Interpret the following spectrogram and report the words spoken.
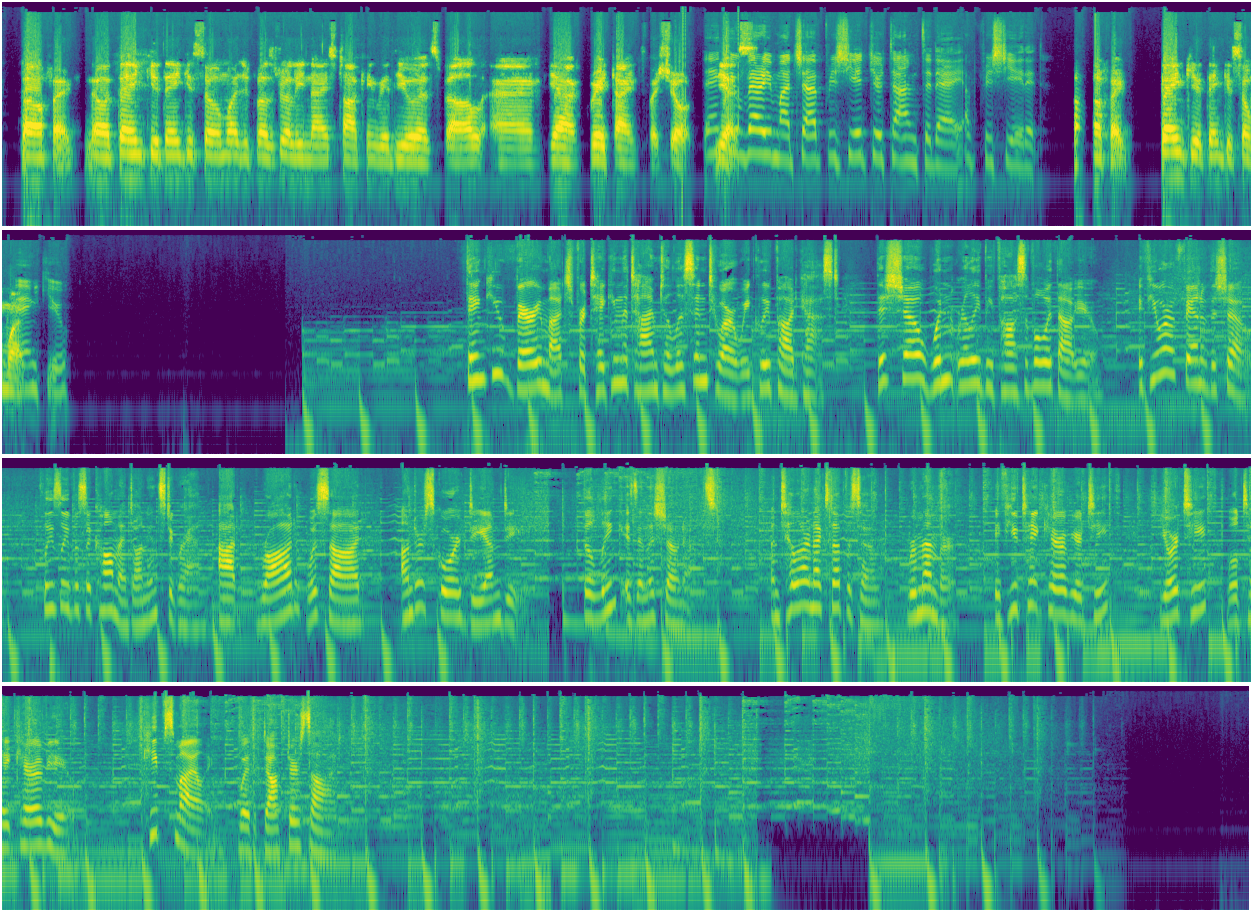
Perfect. No, thank you. Thank you so much. It was really nice talking with you as well. And yeah, great times for sure. Thank yes. you very much. I appreciate your time today. I appreciate it. Perfect. Thank you. Thank you so much. Thank you. Thank you very much for taking the time to listen to our weekly podcast. This show wouldn't really be possible without you. If you are a fan of the show, please leave us a comment on Instagram at radwasaad underscore DMD. The link is in the show notes. Until our next episode, remember, if you take care of your teeth, your teeth will take care of you. Keep smiling with Dr. Saad.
